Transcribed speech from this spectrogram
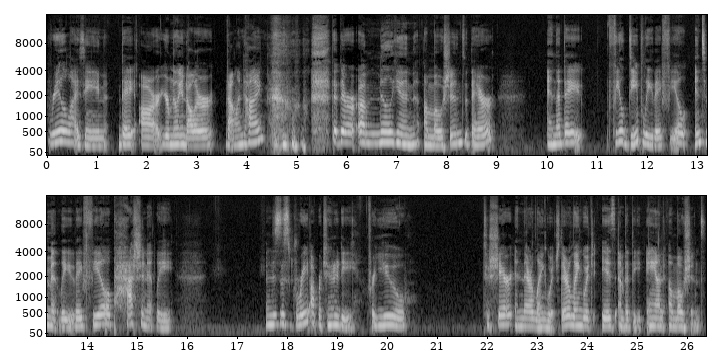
realizing they are your million dollar Valentine, that there are a million emotions there, and that they feel deeply, they feel intimately, they feel passionately. And it's this great opportunity for you to share in their language. Their language is empathy and emotions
